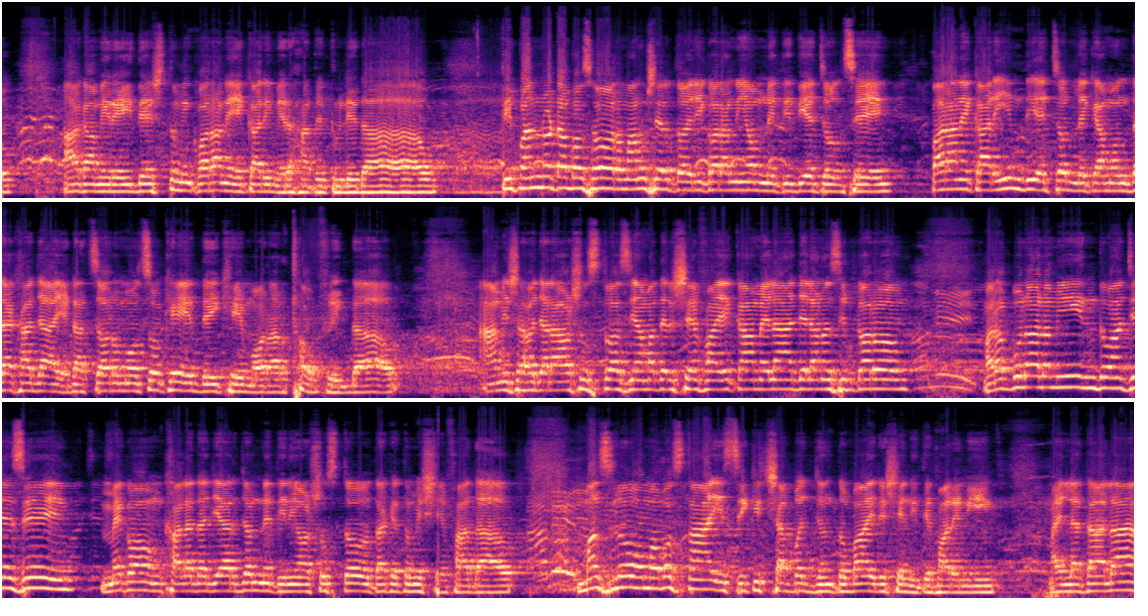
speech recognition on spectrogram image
আগামীর এই দেশ তুমি কোরআনে কারিমের হাতে তুলে দাও। তিপান্নটা বছর মানুষের তৈরি করা নিয়ম নীতি দিয়ে চলছে। পারানে কারিম দিয়ে চললে কেমন দেখা যায় এটা চর্ম চোখে দেখে মরার তৌফিক দাও। আমি সহ যারা অসুস্থ আছি আমাদের শেফায়ে কামেলা জেলা নসিব করো। রব্বুল আলামিন দোয়া চেয়েছে বেগম খালেদা জিয়ার জন্য তিনি অসুস্থ তাকে তুমি শেফা দাও। মাজলুম অবস্থায় চিকিৎসা পর্যন্ত বাইরে সে নিতে পারেনি। আল্লাহ তাআলা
